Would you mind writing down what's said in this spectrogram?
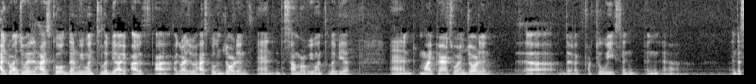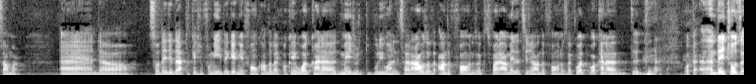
I graduated high school. Then we went to Libya. I, I was I graduated high school in Jordan, and in the summer we went to Libya, and my parents were in Jordan, uh, like for two weeks in in uh, in the summer, and uh, so they did the application for me. They gave me a phone call. They're like, okay, what kind of major would you want to decide? And I was on the- on the phone. It was like it's funny. I made a decision on the phone. I was like, what what kind of did, what and they chose the,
